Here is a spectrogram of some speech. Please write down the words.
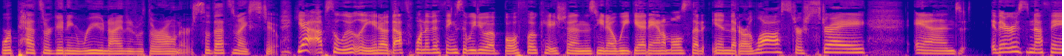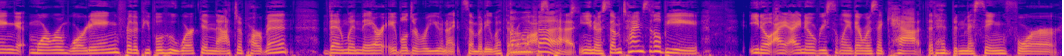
where pets are getting reunited with their owners. So that's nice too. Yeah, absolutely. You know, that's one of the things that we do at both locations. You know, we get animals that in that are lost or stray and there is nothing more rewarding for the people who work in that department than when they are able to reunite somebody with their Oh, lost pet. You know, sometimes it'll be, you know, I, I know recently there was a cat that had been missing for,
